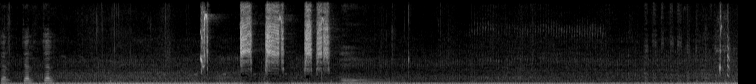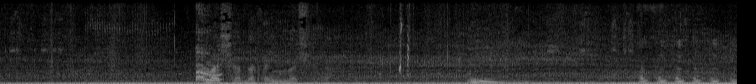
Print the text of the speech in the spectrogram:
चल चल चल। माशाल्लाह सही माशाल्लाह। हल हल हल हल हल हल।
